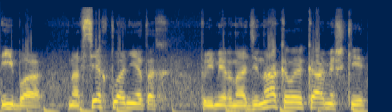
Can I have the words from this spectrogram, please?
Ибо на всех планетах примерно одинаковые камешки,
